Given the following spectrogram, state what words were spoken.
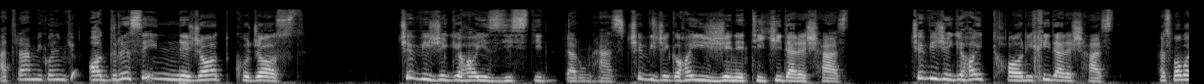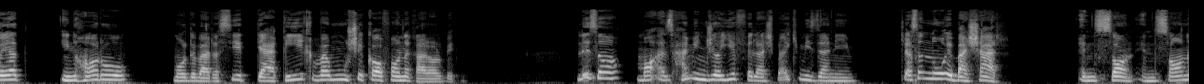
مطرح می‌کنیم که آدرس این نژاد کجاست؟ چه ویژگی های زیستی در اون هست؟ چه ویژگی های ژنتیکی درش هست؟ چه ویژگی های تاریخی درش هست؟ پس ما باید اینها رو مورد بررسی دقیق و موشکافانه قرار بدیم. لذا ما از همین جا یه فلشبک می‌زنیم که اصلا نوع بشر انسان انسان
